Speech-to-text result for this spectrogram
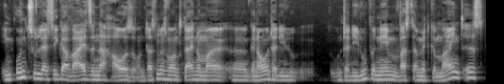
in unzulässiger Weise nach Hause. Und das müssen wir uns gleich nochmal äh, genau unter die, unter die Lupe nehmen, was damit gemeint ist.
